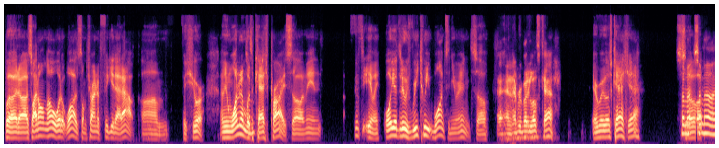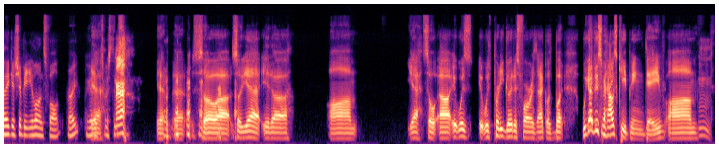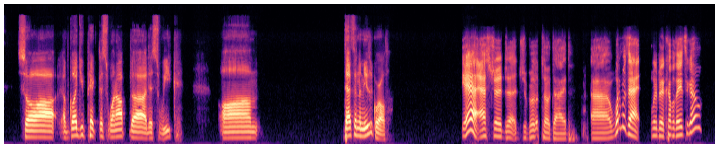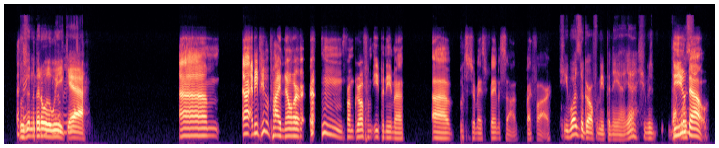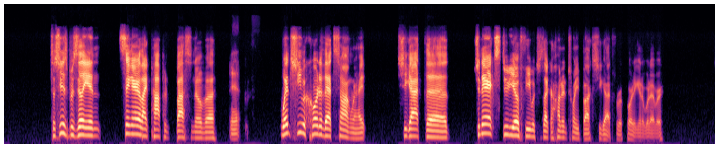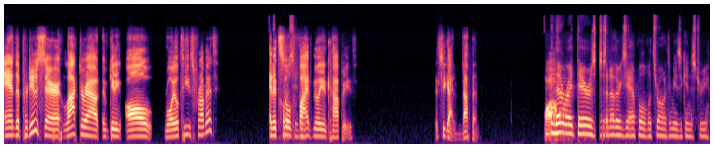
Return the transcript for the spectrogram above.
but uh, so I don't know what it was. So I'm trying to figure that out. Um, for sure. I mean, one of them was a cash prize. So I mean, anyway, all you have to do is retweet once and you're in. So and everybody loves cash. Everybody loves cash. Yeah. Somehow, so, somehow, I think it should be Elon's fault, right? yeah. yeah. Uh, so, uh, so yeah, it, uh, um, yeah, so uh, it was it was pretty good as far as that goes. But we got to do some housekeeping, Dave. Um, mm. so uh, I'm glad you picked this one up uh, this week. Um, death in the music world. Yeah, Astrid uh, Djibrito died. Uh, when was that? Would have been a couple days ago. I it was think? in the middle of the week. Yeah. Um, I mean, people probably know her from "Girl from Ipanema," uh, which is her most famous song by far. She was the girl from Ipanema. Yeah, she was. Do you was... know? So she was Brazilian singer, like pop and bossa nova. Yeah when she recorded that song, right? She got the generic studio fee, which is like 120 bucks she got for recording it or whatever. And the producer locked her out of getting all royalties from it. And it sold 5 million copies. And she got nothing. Wow. And that right there is just another example of what's wrong with the music industry.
